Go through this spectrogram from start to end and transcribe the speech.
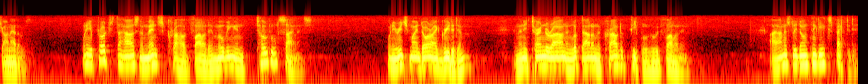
John Adams. When he approached the house, an immense crowd followed him, moving in total silence. When he reached my door, I greeted him, and then he turned around and looked out on the crowd of people who had followed him. I honestly don't think he expected it.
